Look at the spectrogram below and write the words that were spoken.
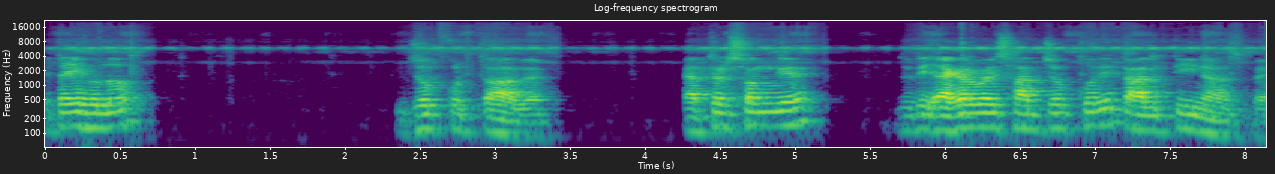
এটাই হলো যোগ করতে হবে। এতের সঙ্গে যদি এগারো বাই সাত যোগ করি তাহলে তিন আসবে।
